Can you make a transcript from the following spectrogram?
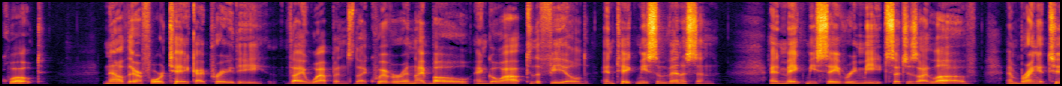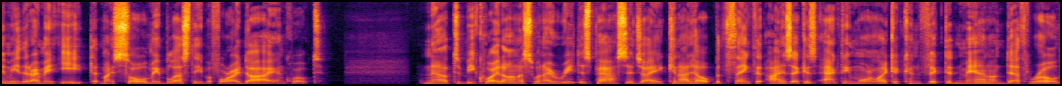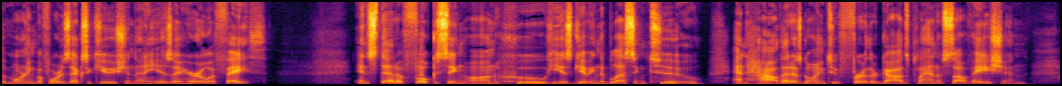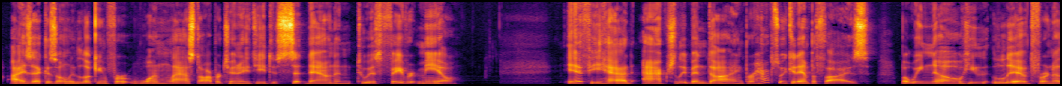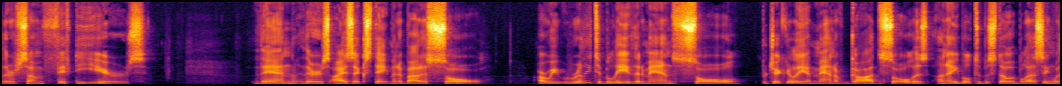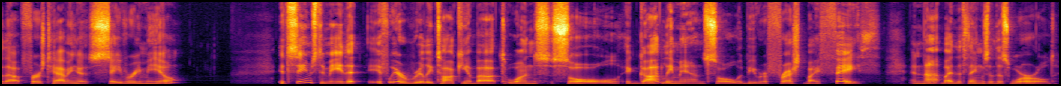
Quote, now therefore take, I pray thee, thy weapons, thy quiver and thy bow, and go out to the field, and take me some venison, and make me savory meat such as I love, and bring it to me that I may eat, that my soul may bless thee before I die. Now, to be quite honest, when I read this passage, I cannot help but think that Isaac is acting more like a convicted man on death row the morning before his execution than he is a hero of faith. Instead of focusing on who he is giving the blessing to and how that is going to further God's plan of salvation, Isaac is only looking for one last opportunity to sit down and to his favorite meal if he had actually been dying, perhaps we could empathize, but we know he lived for another some 50 years. Then there's Isaac's statement about his soul. Are we really to believe that a man's soul, particularly a man of God's soul, is unable to bestow a blessing without first having a savory meal? It seems to me that if we are really talking about one's soul, a godly man's soul would be refreshed by faith and not by the things of this world.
